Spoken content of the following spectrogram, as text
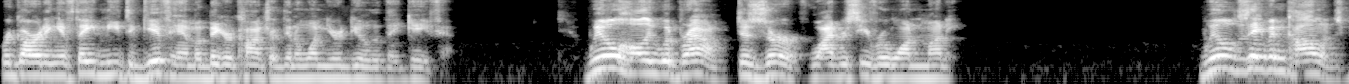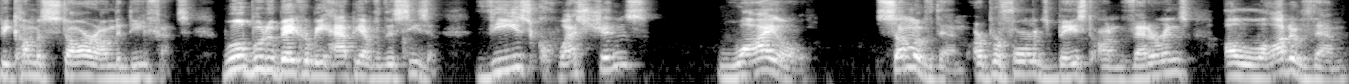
regarding if they need to give him a bigger contract than a one year deal that they gave him? Will Hollywood Brown deserve wide receiver one money? Will Zaven Collins become a star on the defense? Will Budda Baker be happy after this season? These questions, while some of them are performance based on veterans, a lot of them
